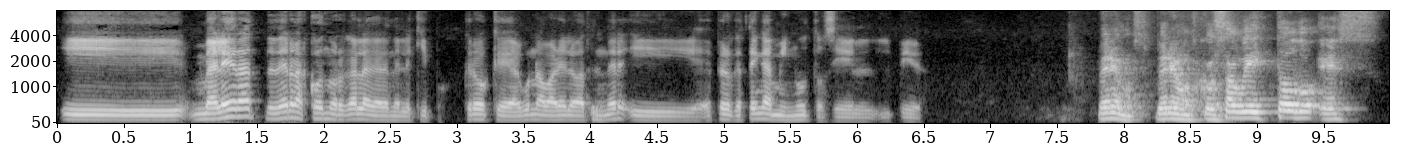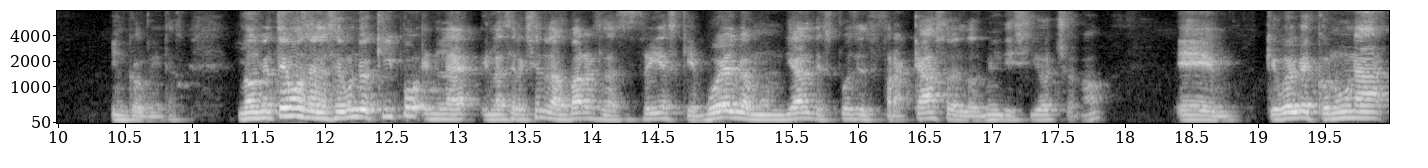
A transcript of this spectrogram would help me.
Y me alegra tener a Conor Gallagher en el equipo. Creo que alguna variable va a tener y espero que tenga minutos y el, el pibe. Veremos, veremos. Con Southgate todo es incógnitas. Nos metemos en el segundo equipo, en la, en la selección de las barras las estrellas, que vuelve al Mundial después del fracaso del 2018, ¿no? Eh, que vuelve con una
